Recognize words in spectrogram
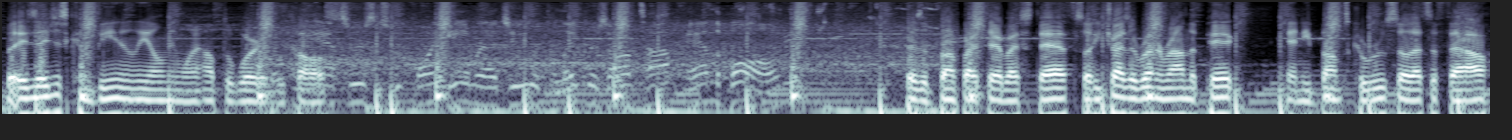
but is they just conveniently only want to help the Warriors with calls. Answers two-point game, Reggie, with the Lakers on top and the ball. There's a bump right there by Steph, so he tries to run around the pick and he bumps Caruso. That's a foul.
